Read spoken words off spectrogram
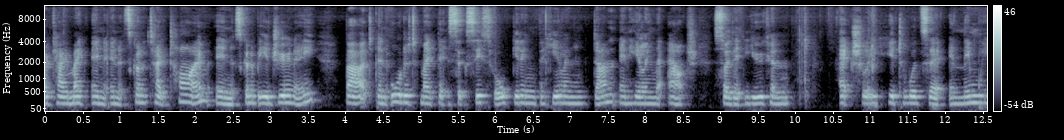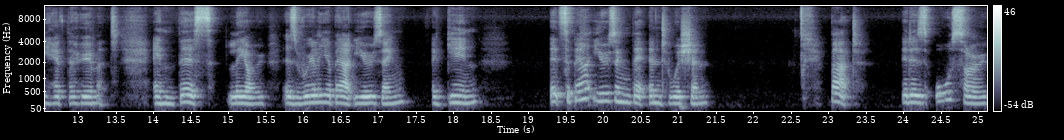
okay? Make and, and it's going to take time, and it's going to be a journey, but in order to make that successful, getting the healing done and healing the ouch so that you can actually head towards that. And then we have the Hermit. And this, Leo, is really about using, again, it's about using that intuition. But it is also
